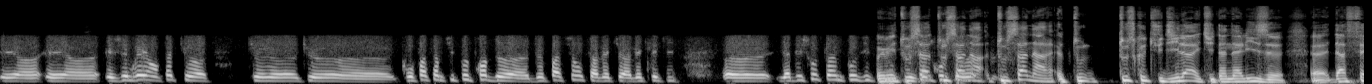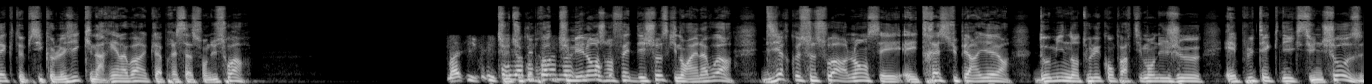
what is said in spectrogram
et, euh, et, euh, et j'aimerais en fait que que que qu'on fasse un petit peu preuve de, de patience avec avec l'équipe. Euh, Il y a des choses quand même positives. Oui, mais tout ça, tout ça, n'a- tout ça, n'a- tout, tout ce que tu dis là est une analyse euh, d'affect psychologique qui n'a rien à voir avec la prestation du soir. Bah, il- il faut Tu, tu comprends que tu il mélanges en fait des choses qui n'ont rien à voir. Dire que ce soir Lens est, est très supérieur, domine dans tous les compartiments du jeu, est plus technique, c'est une chose.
